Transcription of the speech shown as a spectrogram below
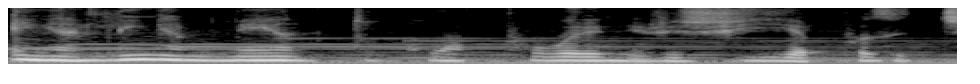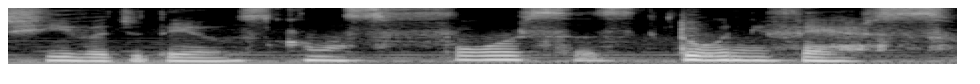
em alinhamento com a pura energia positiva de Deus, com as forças do universo.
